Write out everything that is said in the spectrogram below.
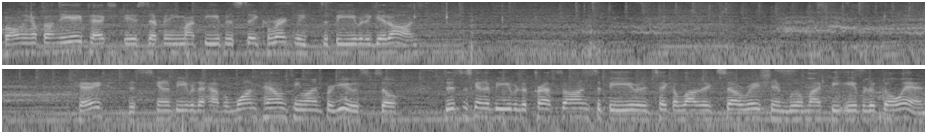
falling up on the apex is definitely might be able to stay correctly to be able to get on. Okay, this is going to be able to have a one pound penalty line per use, so this is going to be able to press on to be able to take a lot of acceleration. We might be able to go in.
